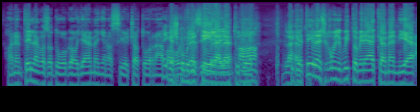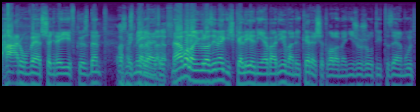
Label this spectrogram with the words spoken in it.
hanem tényleg az a dolga, hogy elmenjen a szélcsatornába, Igen, és hogy akkor mondjuk télen le tudod. Aha. Lehet. Igen, télen, és akkor mondjuk mit tudom én, el kell mennie három versenyre évközben. Az még még lehet, hogy... Mert valamiből azért meg is kell élnie, bár nyilván ő keresett valamennyi zsozsót itt az elmúlt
